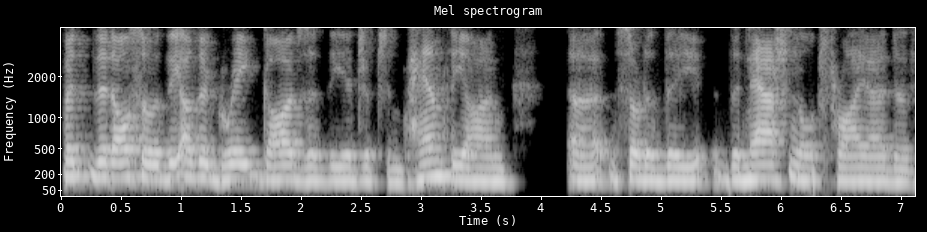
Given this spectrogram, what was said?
but that also the other great gods of the Egyptian pantheon, uh, sort of the the national triad of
